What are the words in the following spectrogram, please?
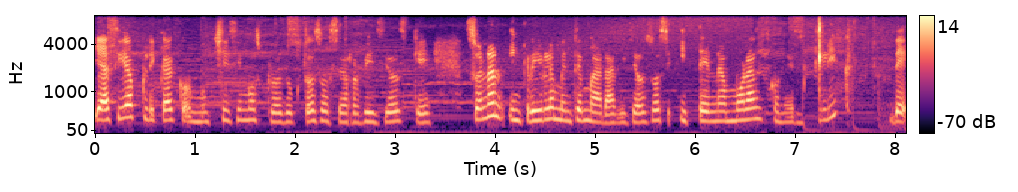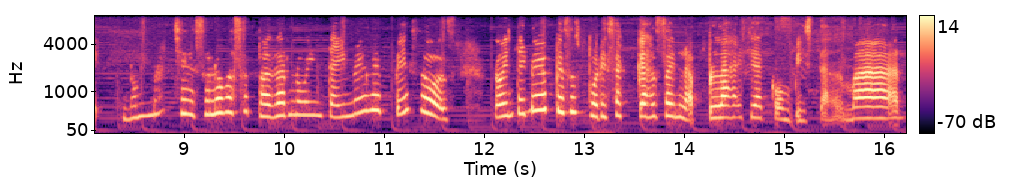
Y así aplica con muchísimos productos o servicios que suenan increíblemente maravillosos y te enamoran con el clic de, no manches, solo vas a pagar 99 pesos. 99 pesos por esa casa en la playa con vista al mar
